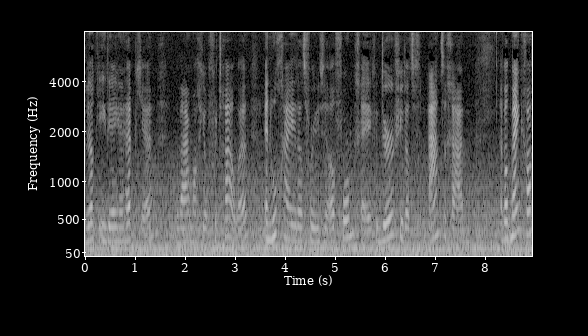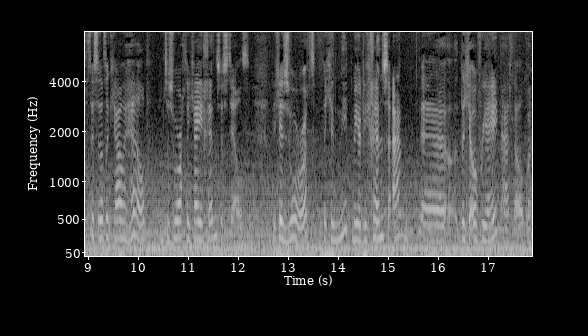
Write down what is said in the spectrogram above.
welke ideeën heb je? Waar mag je op vertrouwen? En hoe ga je dat voor jezelf vormgeven? Durf je dat aan te gaan? En wat mijn kracht is, dat ik jou help om te zorgen dat jij je grenzen stelt. Dat je zorgt dat je niet meer die grenzen aan, uh, dat je over je heen laat lopen.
